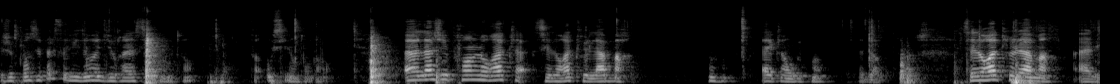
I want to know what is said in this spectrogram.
Je ne pensais pas que cette vidéo ait duré assez longtemps. Enfin, aussi longtemps, pardon. Euh, là, je vais prendre l'oracle. C'est l'oracle Lama. Avec l'envoûtement. J'adore. C'est l'oracle Lama. Allez.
